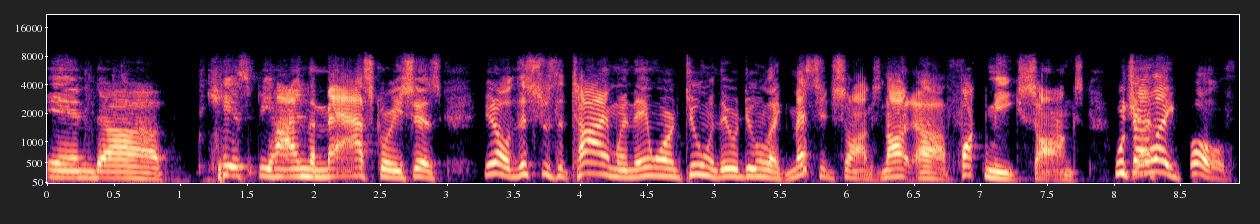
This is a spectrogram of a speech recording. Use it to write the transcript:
and uh, Kiss behind the mask, or he says, you know, this was the time when they weren't doing. They were doing like message songs, not uh, "fuck me" songs, which I like both.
